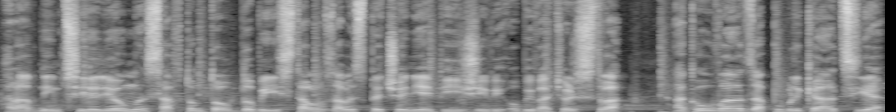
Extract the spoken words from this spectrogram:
Hlavným cieľom sa v tomto období stalo zabezpečenie výživy obyvateľstva. Ako uvádza publikácia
